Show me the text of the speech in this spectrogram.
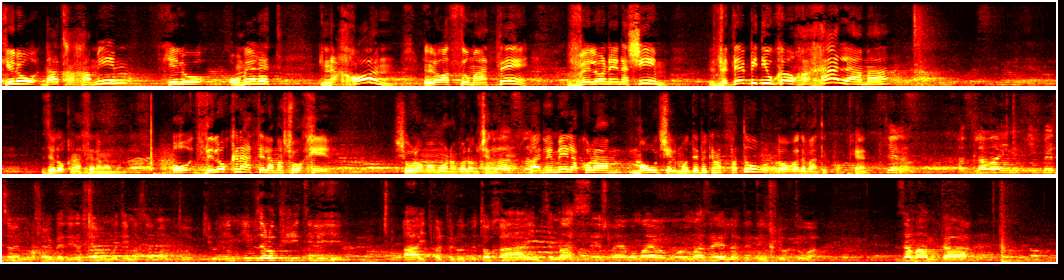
כאילו דת חכמים, כאילו אומרת, נכון, לא עשו מעשה ולא נענשים, וזה בדיוק ההוכחה למה זה לא קנס אלא ממון. או זה לא קנס אלא משהו אחר, שהוא לא ממון, אבל לא משנה. וממילא כל המהות של מודה בקנס פטור לא רלוונטי פה, כן. כן, אז- למה אם אם בעצם הם הולכים לבית דין אחר ומודים, אז למה הם? כאילו, אם אם זה לא קריטי לי, ההתפלפלות בתוך ה... אם זה מעשה שלהם או מה הם אמרו, מה זה לדין חיוב תורה. זממת,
